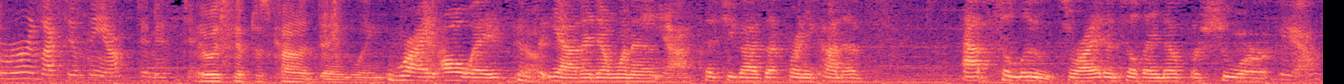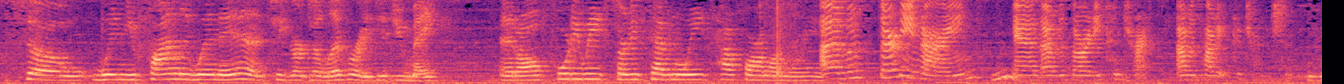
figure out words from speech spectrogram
reluctantly optimistic. They always kept us kind of dangling. right, always because yeah. Yeah. they don't want to Yeah. set you guys up for any kind of absolutes, right? Until they know for sure. Yeah. So when you finally went in to your delivery, did you make it all 40 weeks, 37 weeks? How far along were you? I was 39 and I was already contract. I was having contractions,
